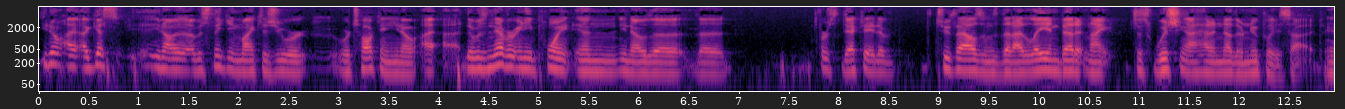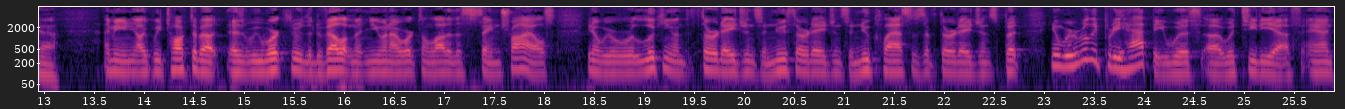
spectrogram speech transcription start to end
you know, I, I, guess you know. I was thinking, Mike, as you were were talking. You know, I, I, there was never any point in you know the the first decade of 2000s that I lay in bed at night just wishing I had another nucleoside. Yeah. I mean, like we talked about as we worked through the development, and you and I worked on a lot of the same trials. You know, we were looking on third agents and new third agents and new classes of third agents. But you know, we were really pretty happy with uh, with TDF, and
